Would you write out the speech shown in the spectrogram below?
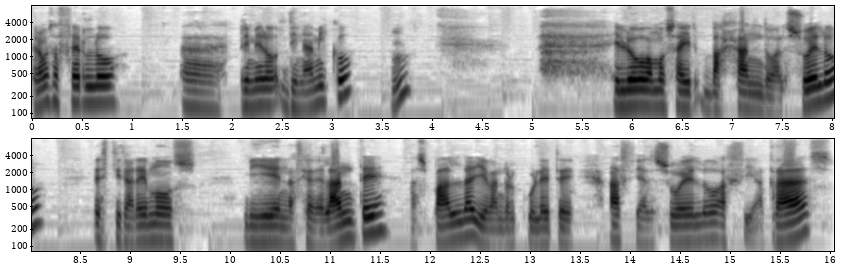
vamos a hacerlo eh, primero dinámico. Y luego vamos a ir bajando al suelo. Estiraremos bien hacia adelante la espalda, llevando el culete hacia el suelo, hacia atrás.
